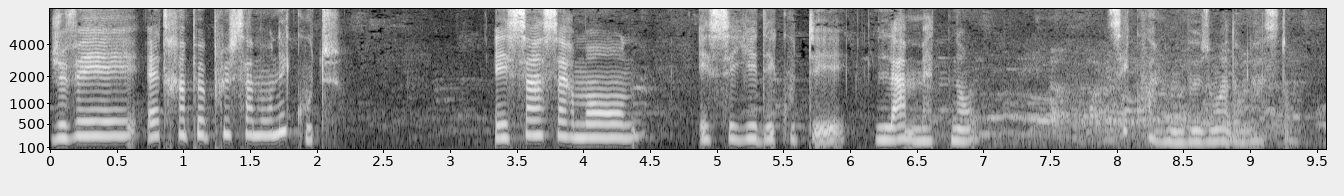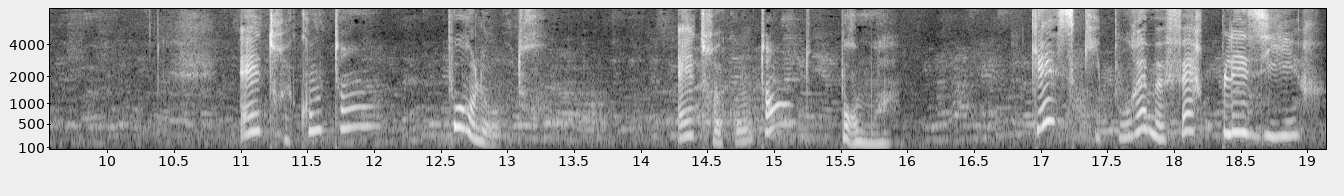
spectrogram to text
je vais être un peu plus à mon écoute et sincèrement essayer d'écouter là maintenant. C'est quoi mon besoin dans l'instant? Être content pour l'autre. Être contente pour moi. Qu'est-ce qui pourrait me faire plaisir?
